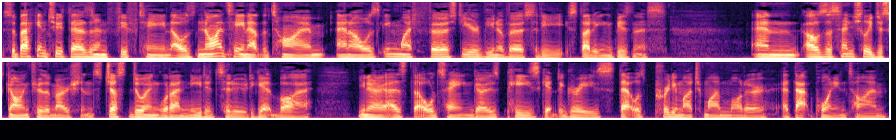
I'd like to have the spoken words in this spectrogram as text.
So, back in 2015, I was 19 at the time and I was in my first year of university studying business. And I was essentially just going through the motions, just doing what I needed to do to get by. you know, as the old saying goes, P's get degrees. That was pretty much my motto at that point in time.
